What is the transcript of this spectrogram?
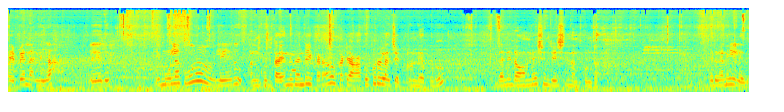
అయిపోయిందండి ఇక. లేదు. ఈ మూలకు లేదు అనుకుంటా. ఎందుకంటే ఇక్కడ ఒకటి ఆకుకూరల చెట్టు ఉండే అప్పుడు. దాన్ని డామినేషన్ చేసింది అనుకుంటా. తిరగనీయలేదు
